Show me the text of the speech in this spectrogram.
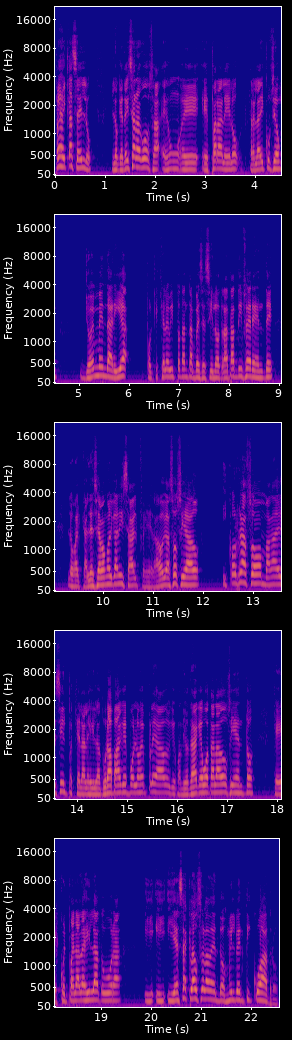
Pues hay que hacerlo. Lo que está en Zaragoza es, un, eh, es paralelo, trae la discusión. Yo enmendaría, porque es que lo he visto tantas veces, si lo tratas diferente, los alcaldes se van a organizar, federados y asociados, y con razón van a decir pues que la legislatura pague por los empleados y que cuando yo tenga que votar a 200, que es culpa de la legislatura, y, y, y esa cláusula del 2024,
